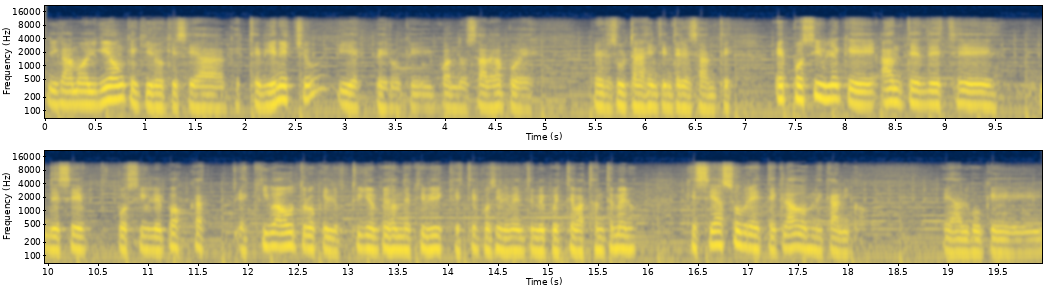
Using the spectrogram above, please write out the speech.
digamos el guion que quiero que sea que esté bien hecho y espero que cuando salga pues le resulte a la gente interesante. Es posible que antes de este de ese posible podcast escriba otro que lo estoy yo empezando a escribir, que este posiblemente me cueste bastante menos, que sea sobre teclados mecánicos. Es algo que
